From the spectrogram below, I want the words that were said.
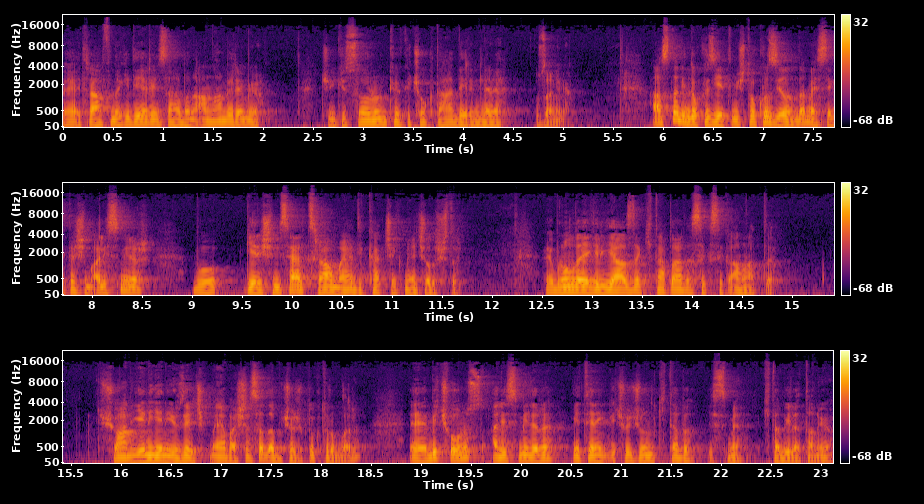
ve etrafındaki diğer insanlar buna anlam veremiyor. Çünkü sorunun kökü çok daha derinlere uzanıyor. Aslında 1979 yılında meslektaşım Alice Miller bu gelişimsel travmaya dikkat çekmeye çalıştı. Ve bununla ilgili yazdığı kitaplarda sık sık anlattı. Şu an yeni yeni yüzeye çıkmaya başlasa da bu çocukluk durumları. Birçoğunuz Alice Miller'ı Yetenekli Çocuğun Kitabı ismi kitabıyla tanıyor.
